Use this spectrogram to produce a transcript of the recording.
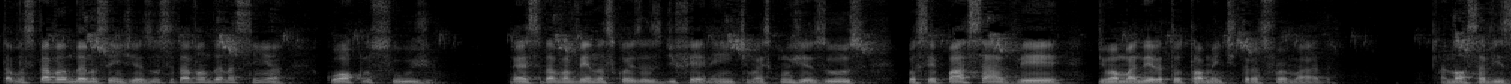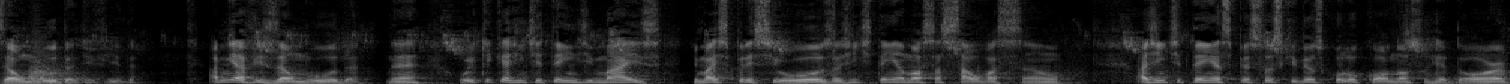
tá você estava andando sem Jesus, você estava andando assim, ó, com o óculos sujo. Né? Você estava vendo as coisas diferentes, mas com Jesus você passa a ver de uma maneira totalmente transformada. A nossa visão muda de vida. A minha visão muda, né? O que, que a gente tem de mais mais precioso, a gente tem a nossa salvação, a gente tem as pessoas que Deus colocou ao nosso redor.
